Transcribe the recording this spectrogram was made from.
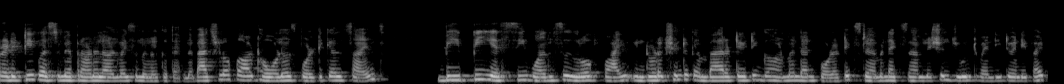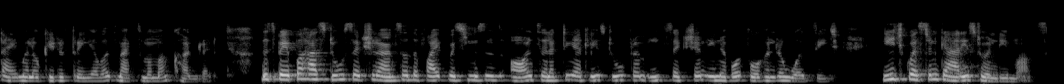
പ്രഡിക്റ്റീവ് ക്വസ്റ്റ്യൻ പേപ്പർ ആണ് ലേൺ വൈസ് നിങ്ങൾക്ക് തരുന്നത്. Bachelor of art honours political science BPSC 105 Introduction to Comparative Government and Politics Term and Examination June 2025 Time allocated 3 hours maximum mark 100 This paper has two section answer. The five questions is all selecting at least two from each section in about 400 words each. Each question carries 20 marks.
